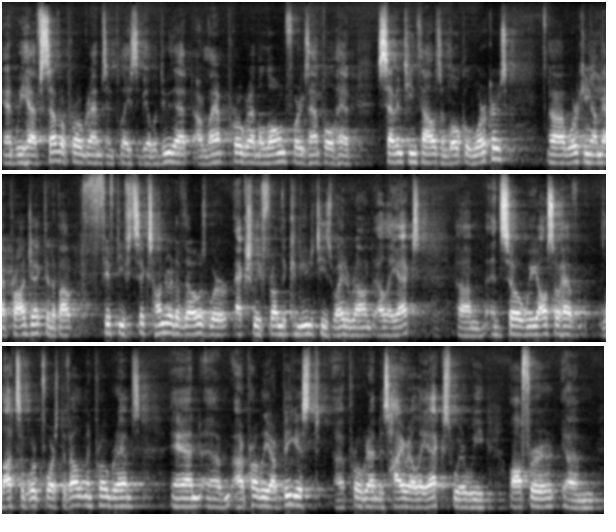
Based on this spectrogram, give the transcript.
And we have several programs in place to be able to do that. Our LAMP program alone, for example, had 17,000 local workers uh, working on that project, and about 5,600 of those were actually from the communities right around LAX. Um, and so we also have lots of workforce development programs. And um, our, probably our biggest uh, program is Hire LAX, where we offer um,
